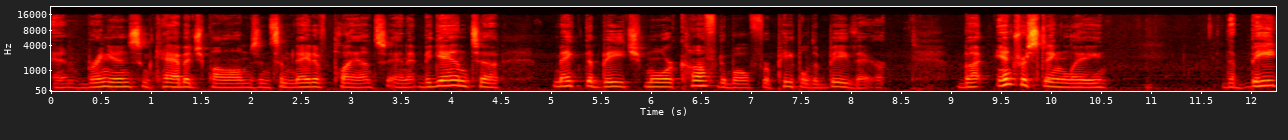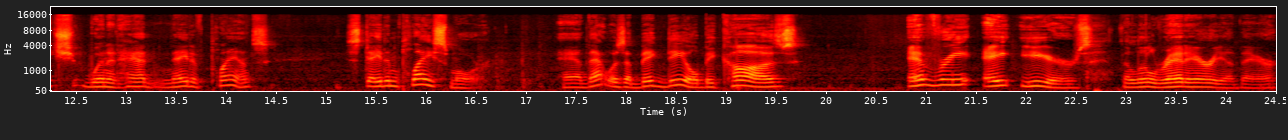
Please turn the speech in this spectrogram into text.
and bring in some cabbage palms and some native plants, and it began to make the beach more comfortable for people to be there. But interestingly, the beach, when it had native plants, stayed in place more. And that was a big deal because every eight years, the little red area there,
